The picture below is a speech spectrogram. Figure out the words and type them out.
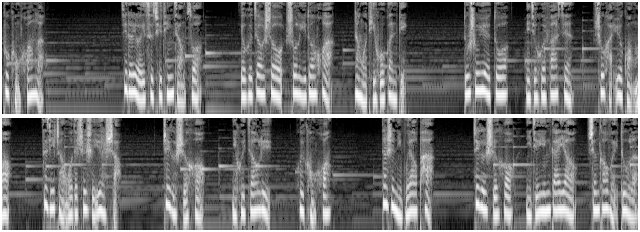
不恐慌了。记得有一次去听讲座，有个教授说了一段话，让我醍醐灌顶。读书越多，你就会发现，书海越广袤，自己掌握的知识越少，这个时候。你会焦虑，会恐慌，但是你不要怕，这个时候你就应该要升高纬度了。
